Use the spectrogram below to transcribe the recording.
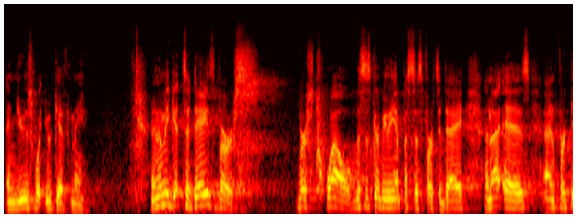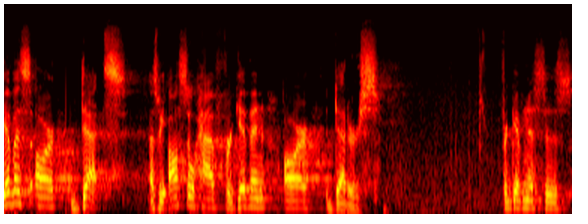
and use what you give me. And then we get today's verse. Verse 12, this is going to be the emphasis for today, and that is, and forgive us our debts as we also have forgiven our debtors. Forgiveness is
